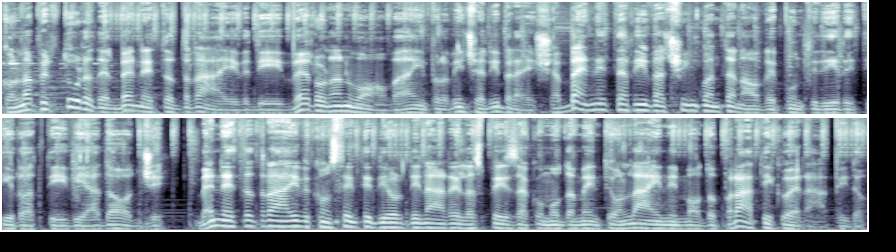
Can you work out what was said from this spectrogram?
Con l'apertura del Bennett Drive di Verona Nuova, in provincia di Brescia, Bennett arriva a 59 punti di ritiro attivi ad oggi. Bennett Drive consente di ordinare la spesa comodamente online in modo pratico e rapido.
